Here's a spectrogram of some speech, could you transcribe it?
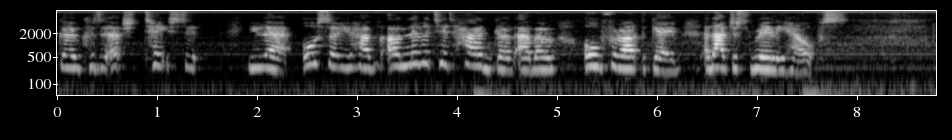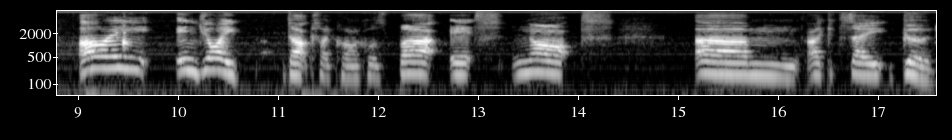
go because it actually takes it you there. Also, you have unlimited handgun ammo all throughout the game, and that just really helps. I enjoy Dark Side Chronicles, but it's not. Um, I could say good.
